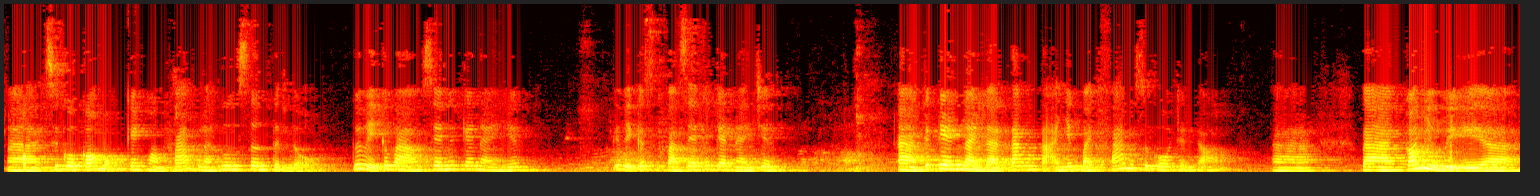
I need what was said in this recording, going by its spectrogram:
à sư cô có một cái hoàng pháp là hương sơn tịnh độ. Quý vị cứ vào xem cái này nhé quý vị có vào xem cái kênh này chưa? À cái kênh này là đăng tải những bài pháp của sư cô trên đó. À, và có nhiều vị à,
